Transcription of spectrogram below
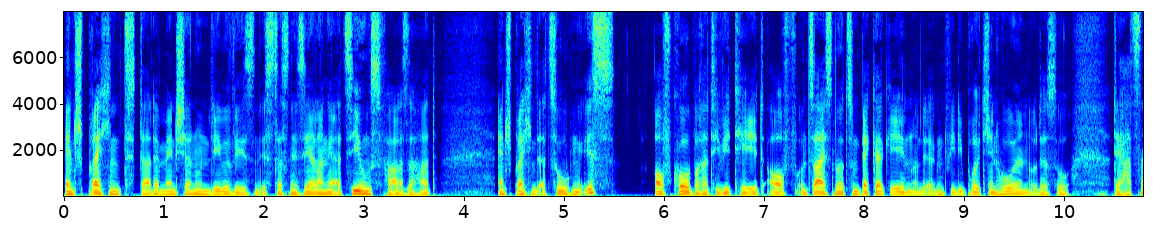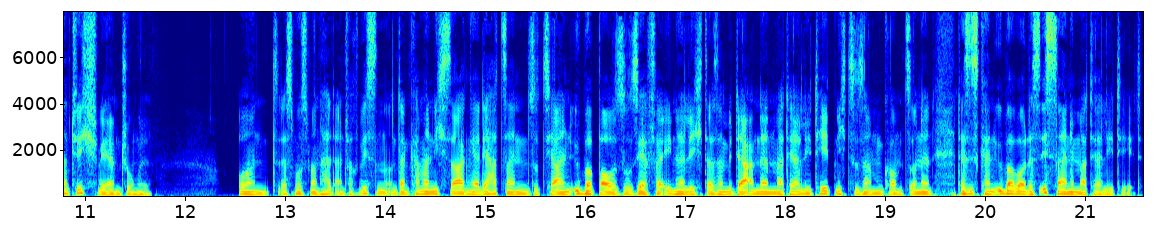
entsprechend, da der Mensch ja nun ein Lebewesen ist, das eine sehr lange Erziehungsphase hat, entsprechend erzogen ist auf Kooperativität, auf und sei es nur zum Bäcker gehen und irgendwie die Brötchen holen oder so, der hat es natürlich schwer im Dschungel. Und das muss man halt einfach wissen. Und dann kann man nicht sagen, ja, der hat seinen sozialen Überbau so sehr verinnerlicht, dass er mit der anderen Materialität nicht zusammenkommt, sondern das ist kein Überbau, das ist seine Materialität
